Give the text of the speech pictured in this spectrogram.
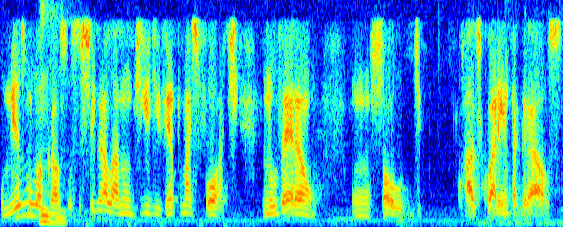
O mesmo local, uhum. se você chegar lá num dia de vento mais forte, no verão, um sol de quase 40 graus,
